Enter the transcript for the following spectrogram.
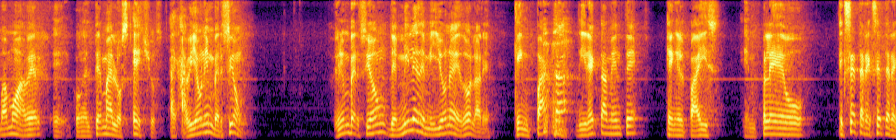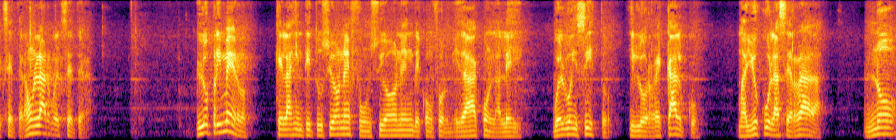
Vamos a ver eh, con el tema de los hechos. Había una inversión, una inversión de miles de millones de dólares que impacta directamente en el país, empleo, etcétera, etcétera, etcétera, un largo etcétera. Lo primero, que las instituciones funcionen de conformidad con la ley. Vuelvo, insisto, y lo recalco, mayúscula cerrada, no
